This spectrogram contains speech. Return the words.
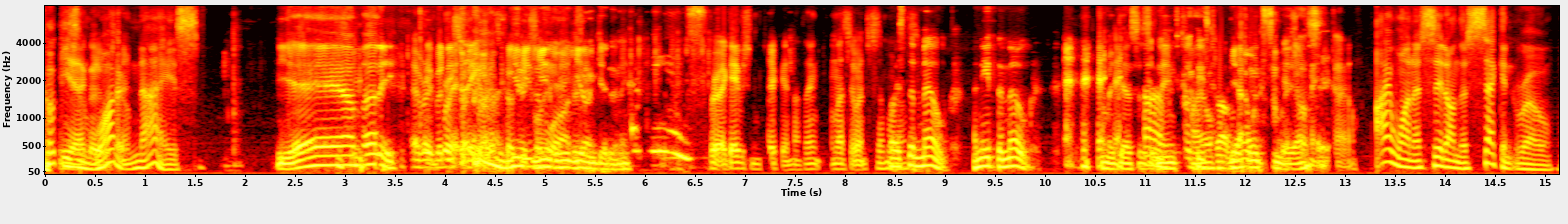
cookies yeah, and water. some. Nice. Yeah, buddy. Everybody's Wait, drinking wait, you, cookies you- and you- water. you don't get any. Cookies. I gave you some chicken, I think, unless it went to someone Where's else. the milk? I need the milk. Let me guess. Is it Ah, named cookies Kyle? Yeah, I went to somebody else. Kyle. I want to sit on the second row.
